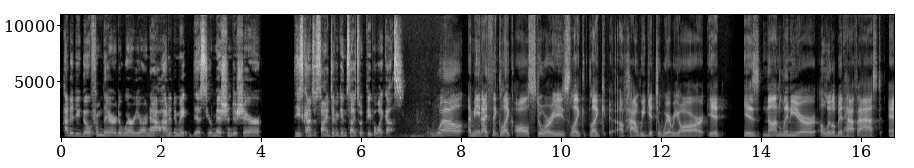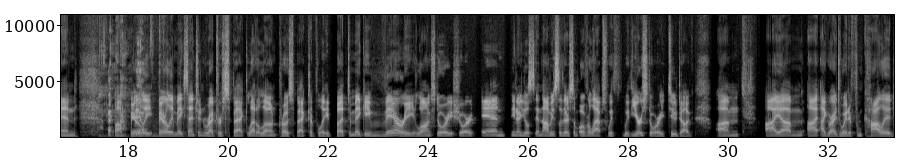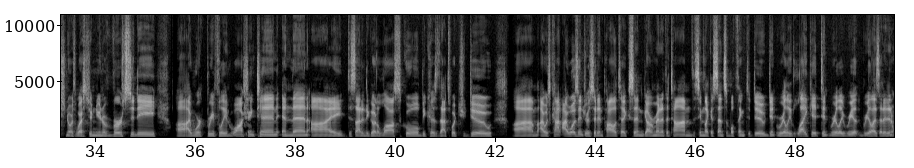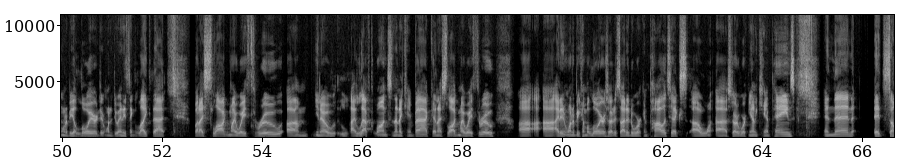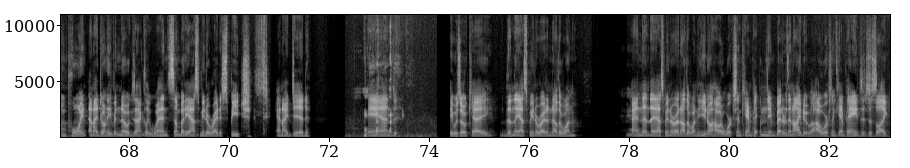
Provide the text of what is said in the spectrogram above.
How did you go from there to where you are now? How did you make this your mission to share these kinds of scientific insights with people like us? Well, I mean, I think like all stories, like like of how we get to where we are, it is nonlinear, a little bit half-assed, and uh, barely yeah. barely makes sense in retrospect, let alone prospectively. But to make a very long story short, and you know, you'll and obviously there's some overlaps with with your story too, Doug. Um, I um I, I, graduated from college, Northwestern University. Uh, I worked briefly in Washington, and then I decided to go to law school because that's what you do. Um, I was kind, I was interested in politics and government at the time. It seemed like a sensible thing to do. Didn't really like it. Didn't really re- realize that I didn't want to be a lawyer. Didn't want to do anything like that but I slogged my way through. Um, you know, I left once and then I came back and I slogged my way through. Uh, I, I, didn't want to become a lawyer, so I decided to work in politics. Uh, uh, started working on campaigns, and then at some point, and I don't even know exactly when, somebody asked me to write a speech, and I did, and it was okay. Then they asked me to write another one, and then they asked me to write another one. You know how it works in campaign better than I do. How it works in campaigns. It's just like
